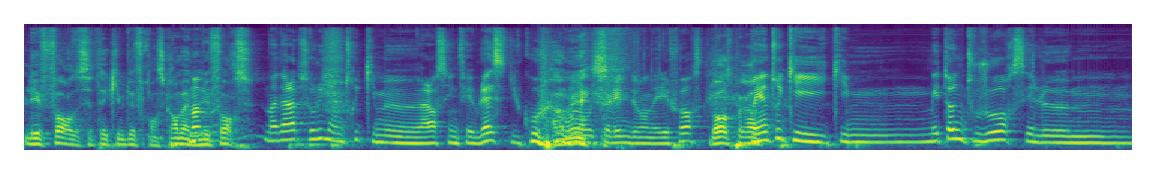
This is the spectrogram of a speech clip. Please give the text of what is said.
les forces de cette équipe de France, quand même les forces. dans l'absolu, il y a un truc qui me, alors c'est une faiblesse du coup. Ah, vous allez me demander les forces. Bon, il y a un truc qui, qui m'étonne toujours, c'est le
